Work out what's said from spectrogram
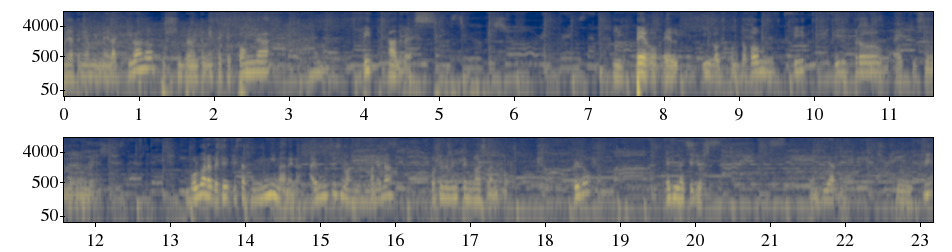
como ya tenía mi mail activado, pues simplemente me dice que ponga fit address. Y pego el evox.com fit filtro xlm. Vuelvo a repetir que esta es mi manera. Hay muchísimas maneras, posiblemente no es la mejor. Pero es la que yo sé. Enviarle un feed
